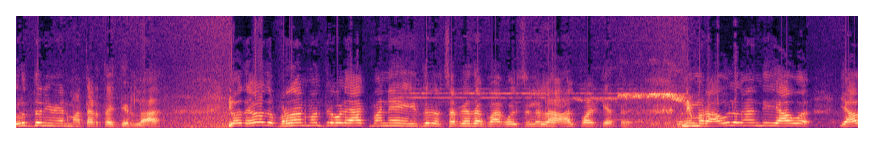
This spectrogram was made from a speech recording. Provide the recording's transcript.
ವಿರುದ್ಧ ನೀವೇನು ಮಾತಾಡ್ತಾ ಇದ್ದೀರಲ್ಲ? ಇವತ್ತು ಹೇಳೋದು ಪ್ರಧಾನಮಂತ್ರಿಗಳು ಯಾಕೆ ಮೊನ್ನೆ ಇದ್ರ ಸಭೆದಾಗ ಭಾಗವಹಿಸಲಿಲ್ಲ ಆಲ್ ಪಾರ್ಟಿ ಅಂತ. ನಿಮ್ಮ ರಾಹುಲ್ ಗಾಂಧಿ ಯಾವ ಯಾವ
